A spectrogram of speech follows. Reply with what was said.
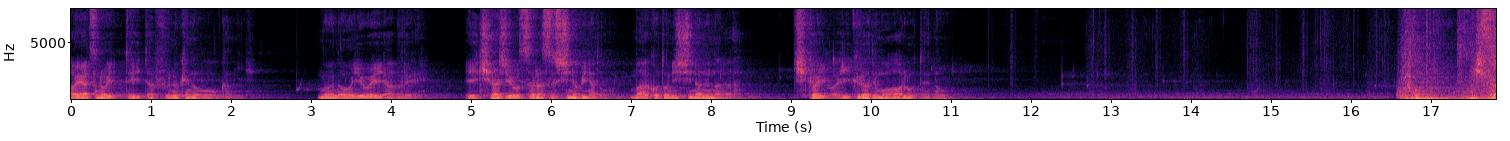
あやつの言っていたふぬけの狼。無能ゆえ敗れ生き恥をさらす忍びなどまことに死なぬなら機会はいくらでもあろうての。貴様。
